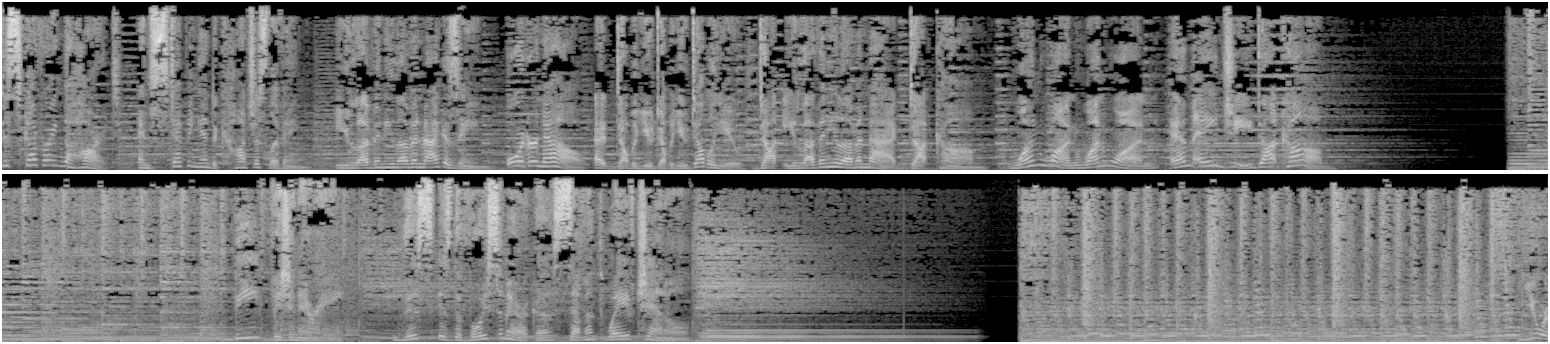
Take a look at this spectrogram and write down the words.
discovering the heart, and stepping into conscious living. 1111 Magazine. Order now at www.1111mag.com. 1111mag.com. Be visionary. This is the Voice America Seventh Wave Channel.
